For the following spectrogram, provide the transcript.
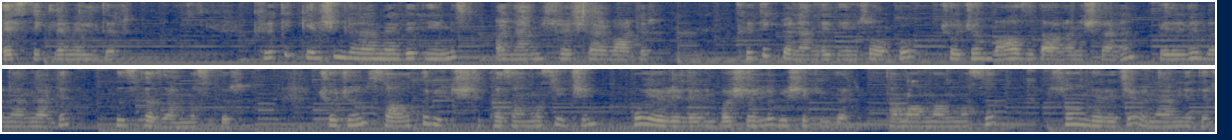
desteklemelidir. Kritik gelişim dönemleri dediğimiz önemli süreçler vardır. Kritik dönem dediğimiz olgu çocuğun bazı davranışlarının belirli dönemlerde hız kazanmasıdır. Çocuğun sağlıklı bir kişilik kazanması için bu evrelerin başarılı bir şekilde tamamlanması son derece önemlidir.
